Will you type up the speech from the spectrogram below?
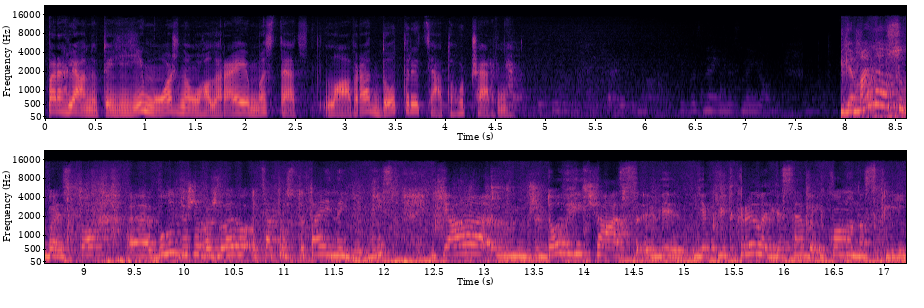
Переглянути її можна у галереї мистецтв Лавра до 30 червня. Для мене особисто е, було дуже важливо оця простота і наївність. Я ем, вже довгий час як відкрила для себе ікону на склі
